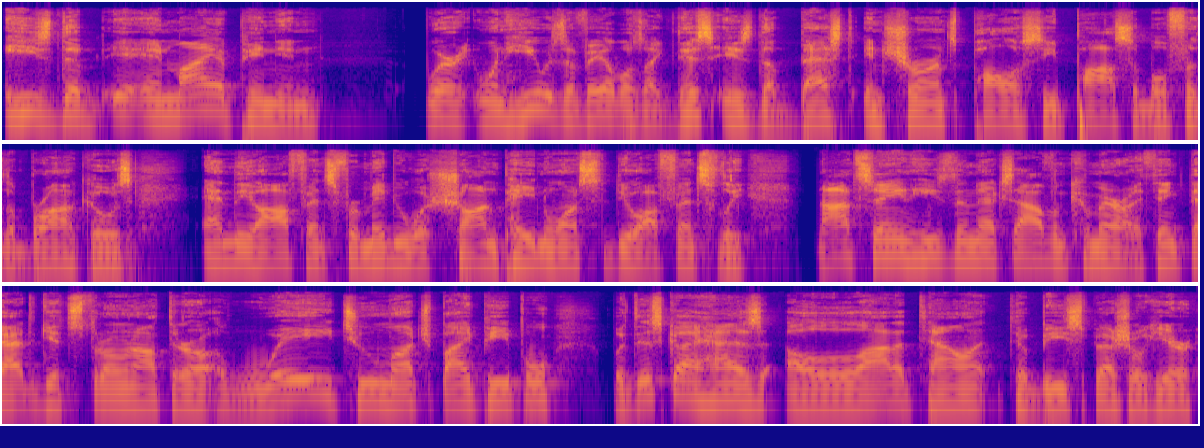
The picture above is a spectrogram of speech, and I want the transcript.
he's the, in my opinion, where when he was available, was like this is the best insurance policy possible for the Broncos and the offense for maybe what Sean Payton wants to do offensively. Not saying he's the next Alvin Kamara. I think that gets thrown out there way too much by people, but this guy has a lot of talent to be special here.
